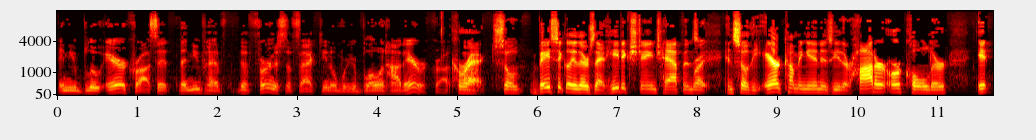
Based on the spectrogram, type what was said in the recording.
and you blew air across it, then you have the furnace effect. You know where you're blowing hot air across. Correct. So basically, there's that heat exchange happens, Right. and so the air coming in is either hotter or colder. It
